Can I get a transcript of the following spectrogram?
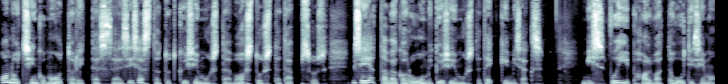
on otsingumootoritesse sisestatud küsimuste vastuste täpsus, mis ei jäta väga ruumi küsimuste tekkimiseks, mis võib halvata uudishimu.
